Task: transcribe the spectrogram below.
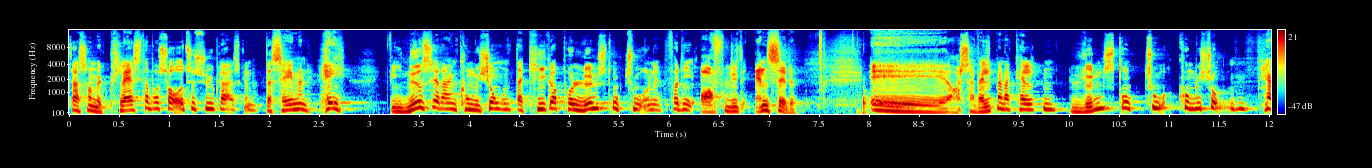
der som et plaster på såret til sygeplejerskerne, der sagde man, hey, vi nedsætter en kommission, der kigger på lønstrukturerne for de offentligt ansatte. Øh, og så valgte man at kalde den Lønstrukturkommissionen. Ja,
